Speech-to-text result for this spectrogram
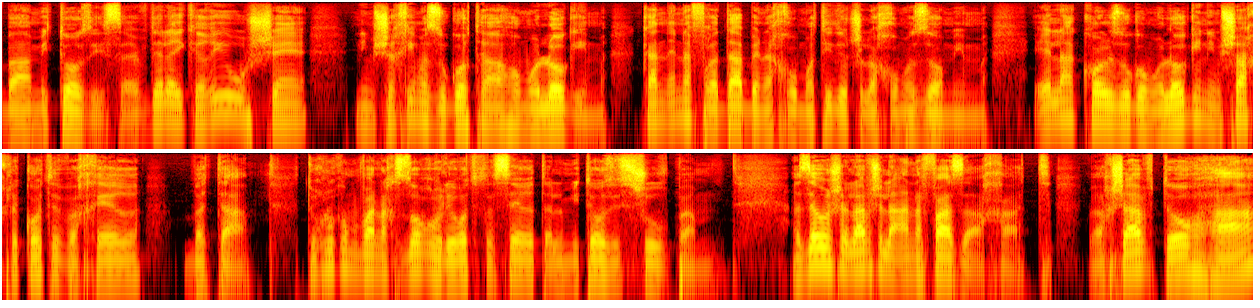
במיטוזיס. ההבדל העיקרי הוא שנמשכים הזוגות ההומולוגיים. כאן אין הפרדה בין הכרומטידות של הכרומוזומים, אלא כל זוג הומולוגי נמשך לקוטב אחר בתא. תוכלו כמובן לחזור ולראות את הסרט על מיטוזיס שוב פעם. אז זהו השלב של האנפאזה אחת. ועכשיו תור ה...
